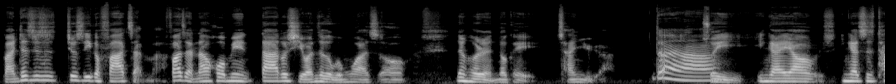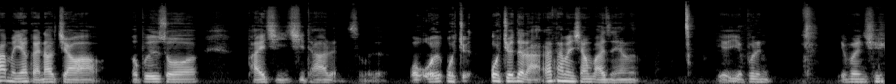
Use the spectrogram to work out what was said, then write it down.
反正就是就是一个发展嘛，发展到后面大家都喜欢这个文化的时候，任何人都可以参与啊。对啊，所以应该要应该是他们要感到骄傲，而不是说排挤其他人什么的。我我我觉我觉得啦，那他们想法怎样，也也不能也不能去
